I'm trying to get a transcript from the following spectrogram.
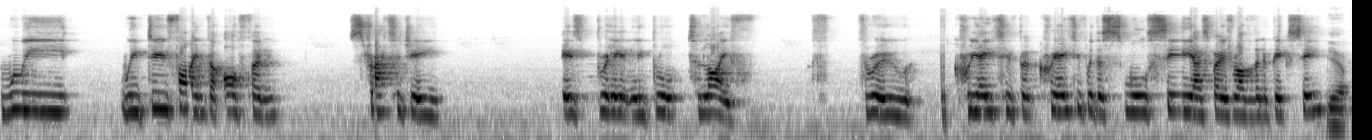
we we do find that often strategy is brilliantly brought to life through creative, but creative with a small c, I suppose, rather than a big C. Yep.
